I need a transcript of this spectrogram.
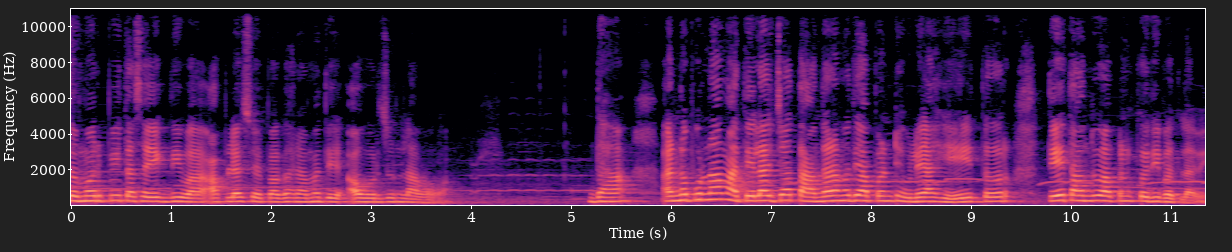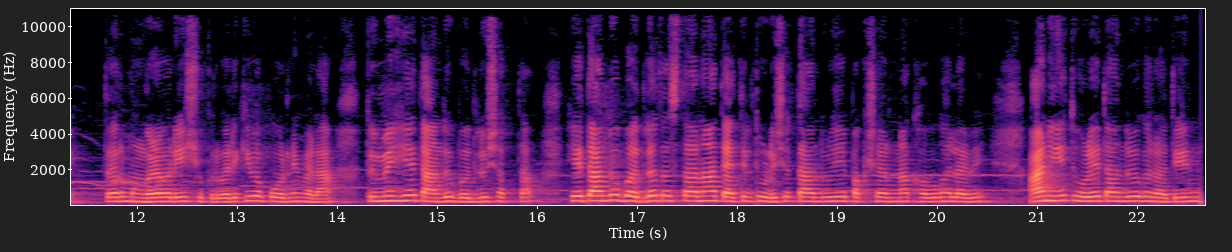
समर्पित असा एक दिवा आपल्या स्वयंपाकघरामध्ये आवर्जून लावावा. दहा अन्नपूर्णा मातेला ज्या तांदळामध्ये आपण ठेवले आहे तर ते तांदूळ आपण कधी बदलावे? तर मंगळवारी शुक्रवारी किंवा पौर्णिमेला तुम्ही हे तांदूळ बदलू शकता. हे तांदूळ बदलत असताना त्यातील थोडेसे तांदूळ हे पक्ष्यांना खाऊ घालावे आणि थोडे तांदूळ घरातील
